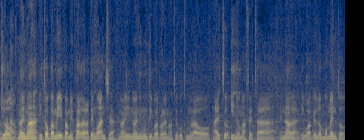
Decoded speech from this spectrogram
Yo, no hay más, y todo para mí, para mi espalda, la tengo ancha, no hay, no hay ningún tipo de problema, estoy acostumbrado a esto y no me afecta en nada. Igual que en los momentos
